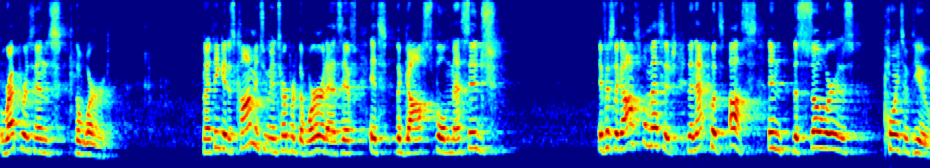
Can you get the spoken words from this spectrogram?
represents the word. And I think it is common to interpret the word as if it's the gospel message. If it's the gospel message, then that puts us in the sower's point of view.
